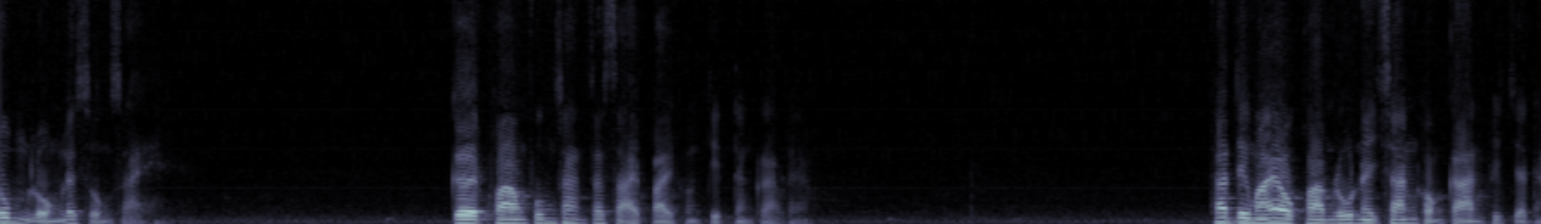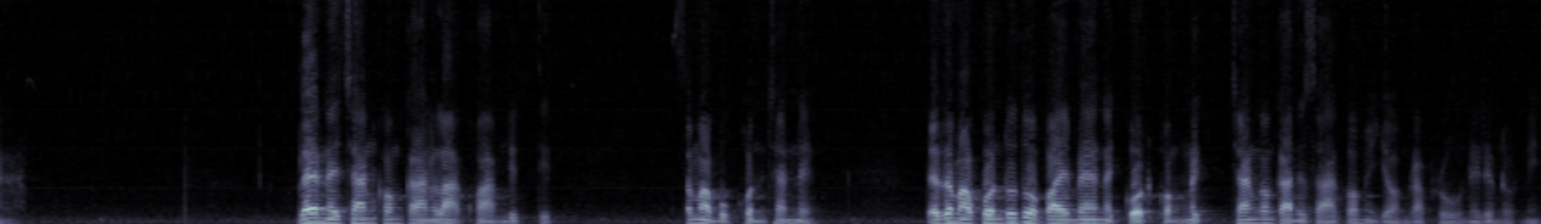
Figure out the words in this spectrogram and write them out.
ลุ่มหลงและสงสัย เกิดความฟุ้งซ่านสะสายไปของจิตดังกล่าวแล้ว ท่านจึงหมายเอาความรู้ในชั้นของการพิจารณา และในชั้นของการละความยึดติดสมรับุคคลชั้นหนึ่ง แต่สมรับคนทั่วๆไปแม้ในกฎของในชั้นของการศึกษาก็ไม่ยอมรับรู้ในเรื่องเหล่านี้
